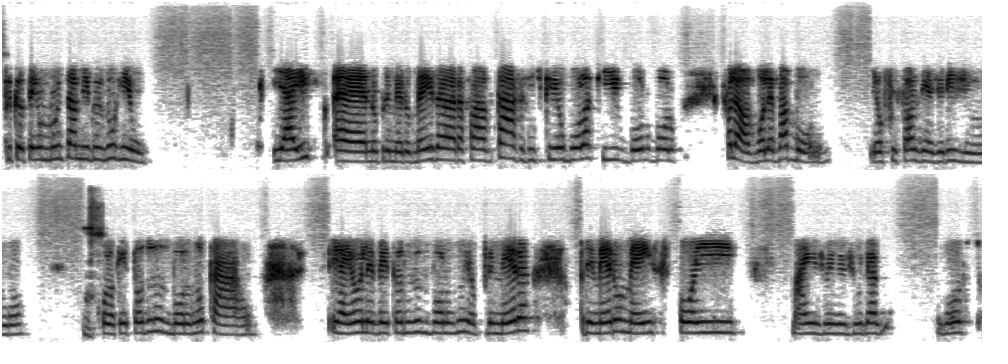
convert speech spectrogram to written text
Porque eu tenho muitos amigos no Rio. E aí, é, no primeiro mês, a galera falava, tá, a gente queria o bolo aqui, o bolo, o bolo. Eu falei, ó, vou levar bolo. Eu fui sozinha dirigindo, coloquei todos os bolos no carro. E aí eu levei todos os bolos no meu. Primeira, primeiro mês foi maio, junho, julho, agosto.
